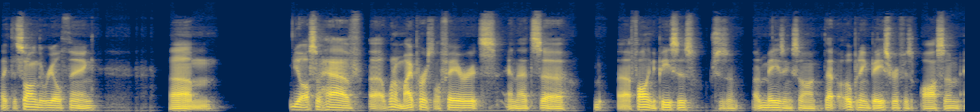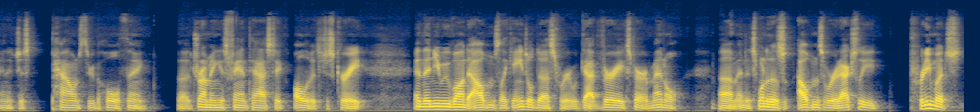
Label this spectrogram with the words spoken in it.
like the song The Real Thing. Um, you also have uh, one of my personal favorites, and that's uh, uh, Falling to Pieces, which is an amazing song. That opening bass riff is awesome, and it just pounds through the whole thing. The drumming is fantastic. All of it's just great. And then you move on to albums like Angel Dust, where it got very experimental. Um, and it's one of those albums where it actually pretty much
